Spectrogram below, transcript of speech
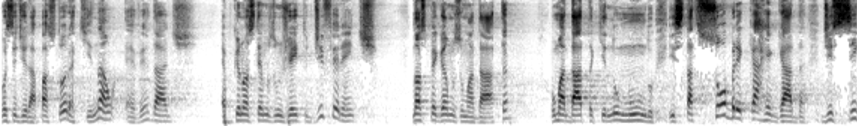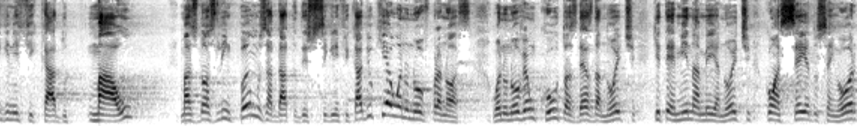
Você dirá, pastor, aqui não, é verdade. É porque nós temos um jeito diferente. Nós pegamos uma data, uma data que no mundo está sobrecarregada de significado mal, mas nós limpamos a data deste significado. E o que é o Ano Novo para nós? O Ano Novo é um culto às 10 da noite, que termina à meia-noite com a ceia do Senhor,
